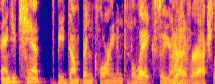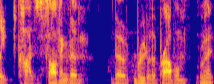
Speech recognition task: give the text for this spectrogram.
And you can't be dumping chlorine into the lake. So you're not ever actually cause, solving the, the root of the problem. Right.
